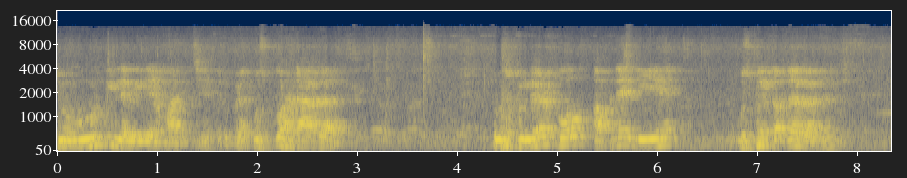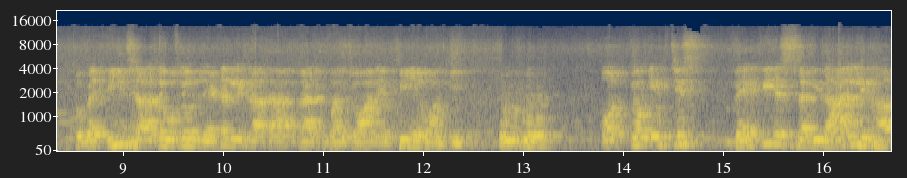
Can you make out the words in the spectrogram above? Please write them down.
जो मूर्ति लगी है हमारे क्षेत्र में, उसको हटाकर उस प्लेट को अपने लिए उस पर कब्जा कर रहे हैं। तो मैं तीन साल से उसे लेटर लिख रहा था राजकुमारी चौहान एमपी है वहाँ की, उनको। और क्योंकि जिस व्यक्ति ने संविधान लिखा,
